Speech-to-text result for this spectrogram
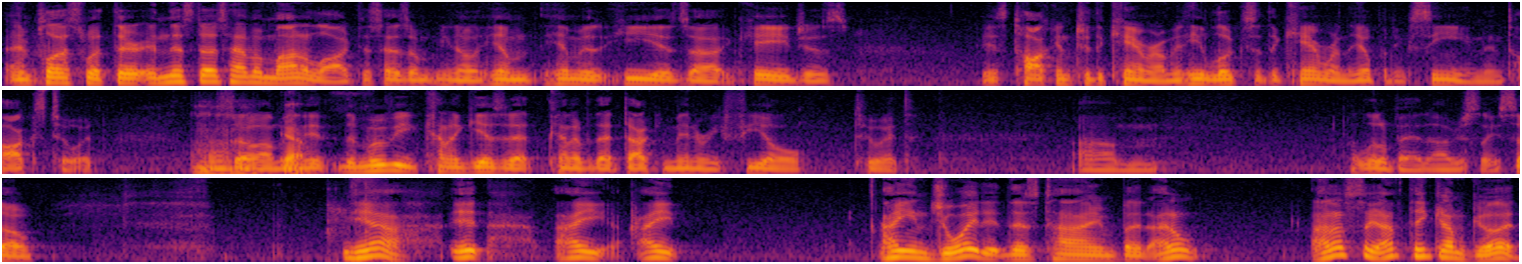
And plus, what they're and this does have a monologue. This has a you know him him he is uh, Cage is is talking to the camera. I mean, he looks at the camera in the opening scene and talks to it. So I mean, Yeah. it, the movie kind of gives it that kind of that documentary feel to it. Um, a little bit, obviously. So, yeah, it. I I I enjoyed it this time, but I don't. Honestly, I think I'm good.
